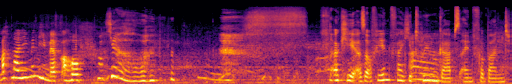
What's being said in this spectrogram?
Mach mal die Minimap auf. Ja. Okay, also auf jeden Fall hier Ah. drüben gab es einen Verband.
